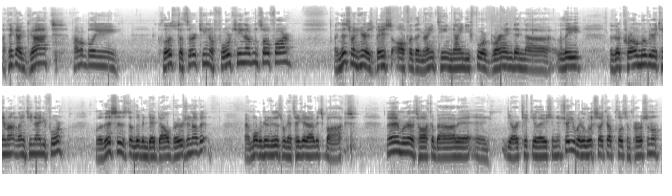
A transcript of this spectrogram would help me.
I think I got probably close to 13 or 14 of them so far. And this one here is based off of the 1994 Brandon uh, Lee The Crow movie that came out in 1994. Well this is the Living Dead doll version of it. And what we're going to do is we're going to take it out of its box and we're going to talk about it and the articulation and show you what it looks like up close and personal.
